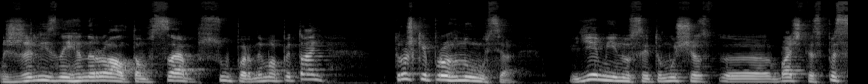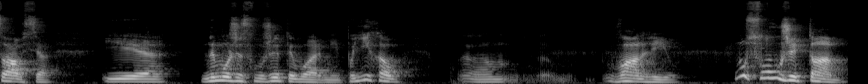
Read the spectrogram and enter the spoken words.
желізний генерал, там все супер, нема питань. Трошки прогнувся. Є мінуси, тому що, е, бачите, списався і не може служити в армії. Поїхав ем, в Англію. Ну, служить там,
